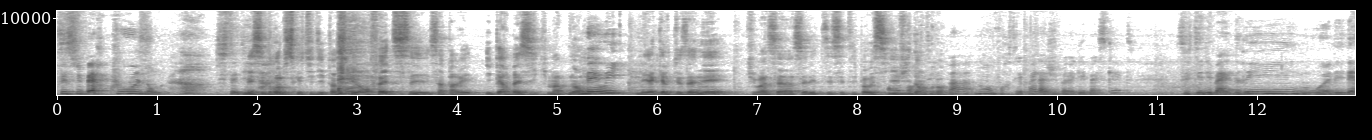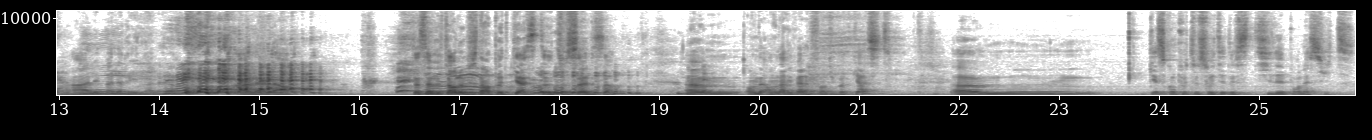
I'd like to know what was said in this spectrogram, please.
c'est super cool. Donc tu te dis, Mais c'est drôle ce que tu dis parce que en fait, ça paraît hyper basique maintenant. Mais, mais oui, il y a quelques années, tu vois, ça, ça c'était pas aussi on évident, quoi. pas, non, on portait pas la jupe avec des baskets. C'était des ballerines ou euh, des derbies. Ah, les ballerines, ah là là. Ah là là. Ça, ça veut faire l'objet d'un podcast euh, tout seul, ça. Euh, on, arrive à la fin du podcast. Euh, Qu'est-ce qu'on peut te souhaiter de stylé pour la suite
